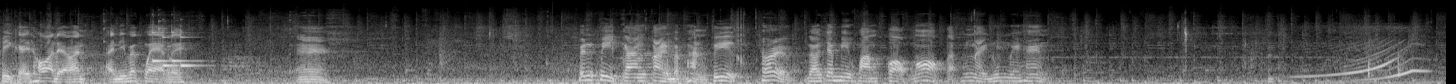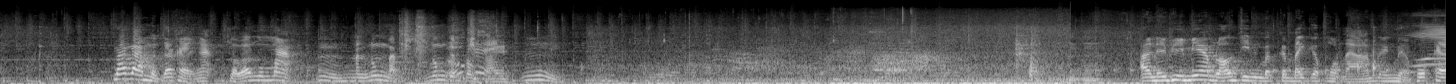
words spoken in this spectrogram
ปีกไก่ทอดเดี๋ยวมัน อันนี้แหวกๆเลยอ่า เป็นปีกกลางไก่แบบหั่นฟีกใช่แล้วจะมีความกรอบนอกแต่ข้างในนุ่มไม่แห้ง หน้าตาเหมือนจะแข็งอะแต่ว่านุ่มมาก อืมมันนุ่มแบบนุ่มจนตกใจอืมอันนี้พรีเมียมเรากินแบบกันไปเกือบหมดแล้วนะยังเหลือพวกแค่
